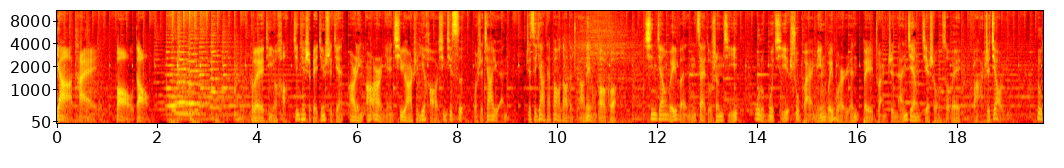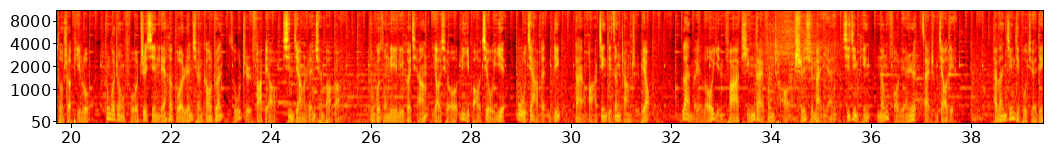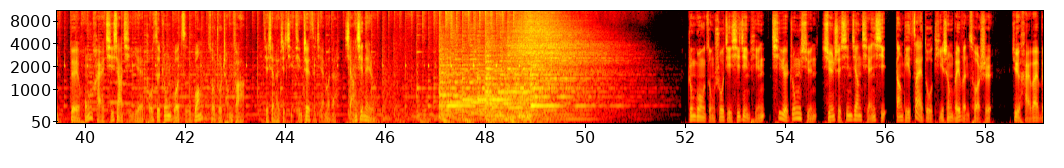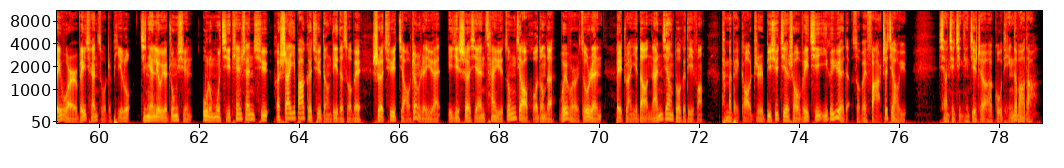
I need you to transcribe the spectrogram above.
亚太报道。各位听友好，今天是北京时间二零二二年七月二十一号星期四，我是佳远。这次亚太报道的主要内容包括：新疆维稳再度升级，乌鲁木齐数百名维吾尔人被转至南疆接受所谓法治教育；路透社披露，中国政府致信联合国人权高专，阻止发表新疆人权报告。中国总理李克强要求力保就业、物价稳定，淡化经济增长指标。烂尾楼引发停贷风潮持续蔓延，习近平能否连任再成焦点。台湾经济部决定对红海旗下企业投资中国紫光作出惩罚。接下来就请听这次节目的详细内容。中共总书记习近平七月中旬巡视新疆前夕，当地再度提升维稳措施。据海外维吾尔维权组织披露，今年六月中旬，乌鲁木齐天山区和沙依巴克区等地的所谓社区矫正人员，以及涉嫌参与宗教活动的维吾尔族人，被转移到南疆多个地方。他们被告知必须接受为期一个月的所谓法治教育。详情，请听记者古婷的报道。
